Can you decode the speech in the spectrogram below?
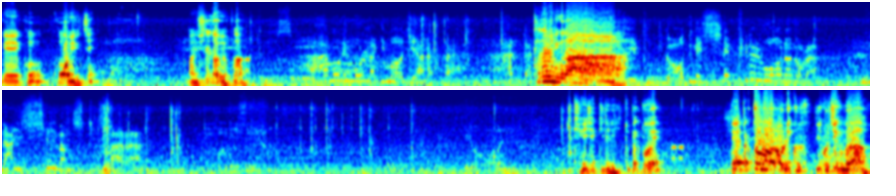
저게 공, 공업이겠지? 아니 실드업이었구나. 타자림이구나. 개새끼들이 또 백도해? 내가 백도 막으러 리콜, 리콜 찍은 거야?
